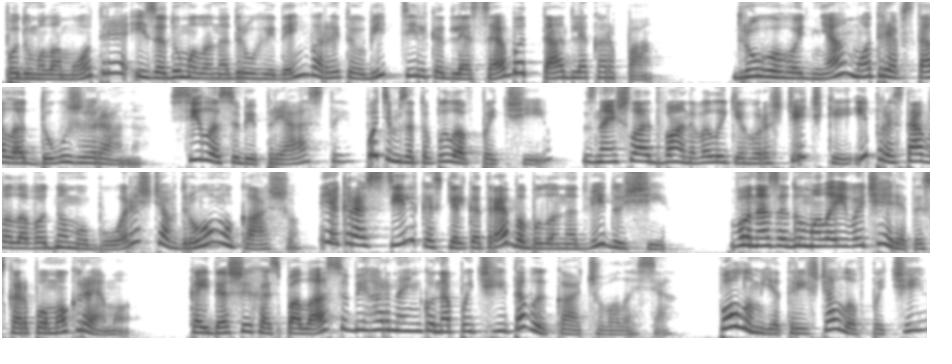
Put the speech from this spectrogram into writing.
подумала Мотря і задумала на другий день варити обід тільки для себе та для Карпа. Другого дня Мотря встала дуже рано, сіла собі прясти, потім затопила в печі, знайшла два невеликі горщички і приставила в одному борщ, а в другому кашу, якраз стільки, скільки треба було на дві душі. Вона задумала і вечеряти з Карпом окремо. Кайдашиха спала собі гарненько на печі та викачувалася. Полум'я тріщало в печі,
